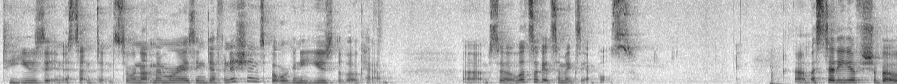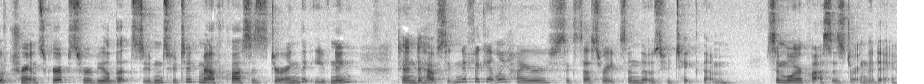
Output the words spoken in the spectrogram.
to use it in a sentence. So we're not memorizing definitions, but we're going to use the vocab. Um, so let's look at some examples. Um, a study of Chabot transcripts revealed that students who take math classes during the evening tend to have significantly higher success rates than those who take them similar classes during the day.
